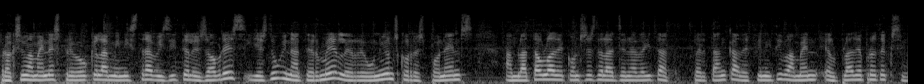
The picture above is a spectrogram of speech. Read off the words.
Pròximament es preveu que la ministra visiti les obres i es duguin a terme les reunions corresponents amb la taula de consens de la Generalitat per tancar definitivament el pla de protecció.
